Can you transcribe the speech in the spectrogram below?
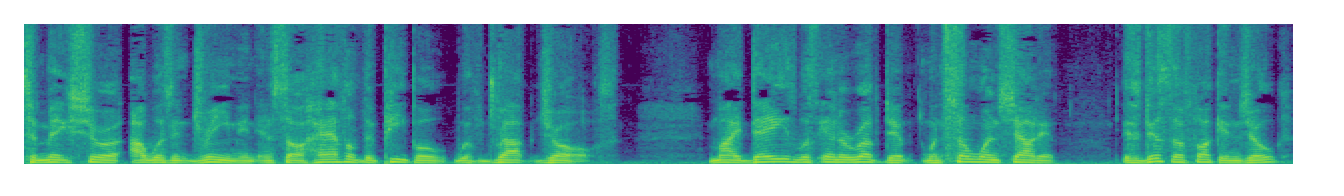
to make sure I wasn't dreaming and saw half of the people with dropped jaws. My daze was interrupted when someone shouted, is this a fucking joke?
